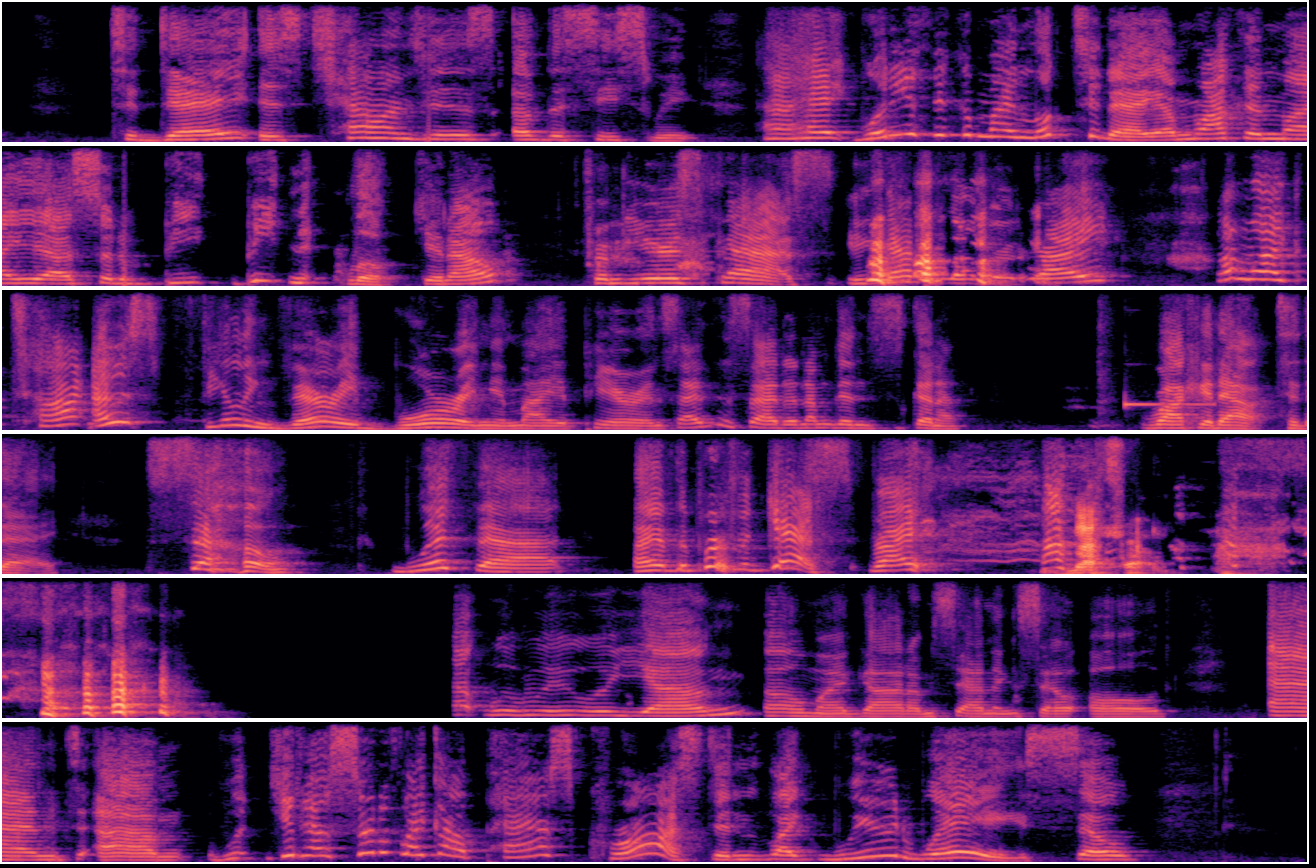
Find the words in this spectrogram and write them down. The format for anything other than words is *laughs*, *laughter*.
Today is Challenges of the C Suite. Uh, hey, what do you think of my look today? I'm rocking my uh, sort of beat beatnik look, you know, from years past. You gotta love it, *laughs* right? I'm like tired. I was feeling very boring in my appearance. I decided I'm gonna, just gonna rock it out today. So, with that, I have the perfect guest, right? That's right. *laughs* when we were young, oh my God, I'm sounding so old and um, you know, sort of like our paths crossed in like weird ways. So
